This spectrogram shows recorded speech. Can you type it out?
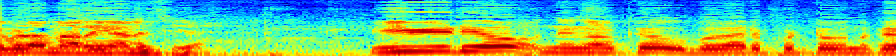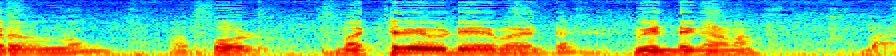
ഇവിടെ നിറയാണ് ചെയ്യാം. ഈ വീഡിയോ നിങ്ങൾക്ക് ഉപകാരപ്പെട്ടു എന്ന് കരുതുന്നു. അപ്പോൾ മറ്റൊരു വീഡിയോയുമായിട്ട് വീണ്ടും കാണാം. ബൈ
